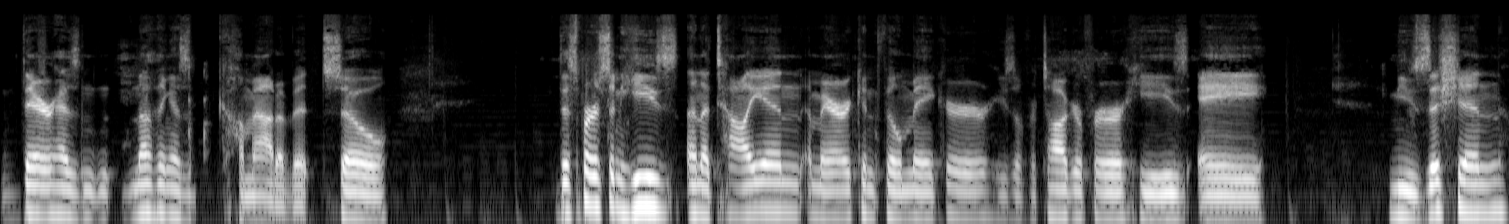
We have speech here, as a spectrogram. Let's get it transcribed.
there has nothing has come out of it so this person he's an italian american filmmaker. He's a photographer. He's a musician.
